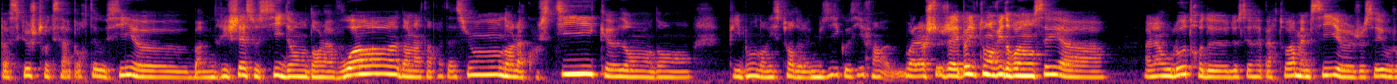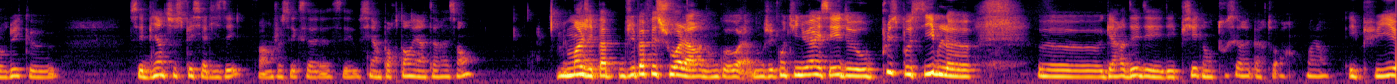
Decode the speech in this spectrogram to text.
parce que je trouve que ça apportait aussi bah, une richesse aussi dans, dans la voix, dans l'interprétation, dans l'acoustique, dans, dans, puis bon, dans l'histoire de la musique aussi. Enfin, voilà, j'avais pas du tout envie de renoncer à, à l'un ou l'autre de, de, ces répertoires, même si euh, je sais aujourd'hui que c'est bien de se spécialiser. Enfin, je sais que c'est aussi important et intéressant. Mais moi, j'ai pas, pas fait ce choix-là. Donc euh, voilà, donc j'ai continué à essayer de, au plus possible, euh, garder des, pieds dans tous ces répertoires. Voilà. Et puis,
